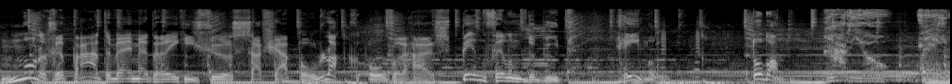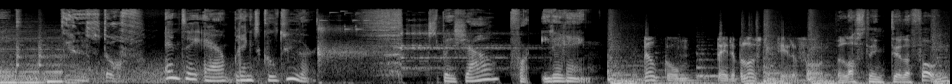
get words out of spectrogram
Morgen praten wij met regisseur Sascha Polak over haar speelfilmdebuut Hemel. Tot dan. Radio 1. Kunststof. NTR brengt cultuur. Speciaal voor iedereen. Welkom bij de Belastingtelefoon. Belastingtelefoon?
